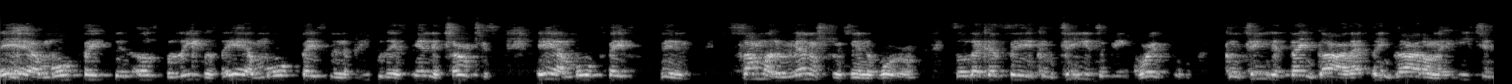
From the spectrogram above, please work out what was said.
they have more faith than us believers. They have more faith than the people that's in the churches. They have more faith than some of the ministers in the world. So, like I said, continue to be grateful continue to thank God. I thank God on an each and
